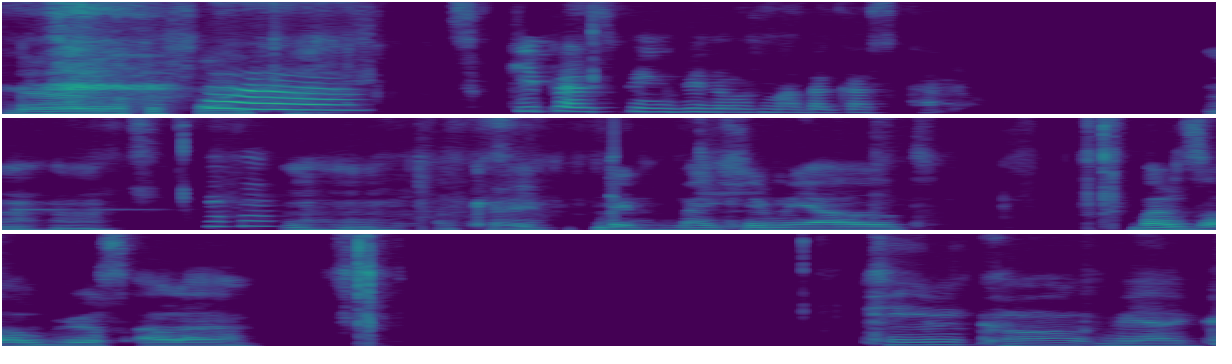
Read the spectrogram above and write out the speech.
Girl, what the fuck? Skipper z pingwinów z Madagaskaru. Mhm. Mhm. Mhm, okej. Okay. Hear me out. Bardzo obvious, ale... Kimkolwiek.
